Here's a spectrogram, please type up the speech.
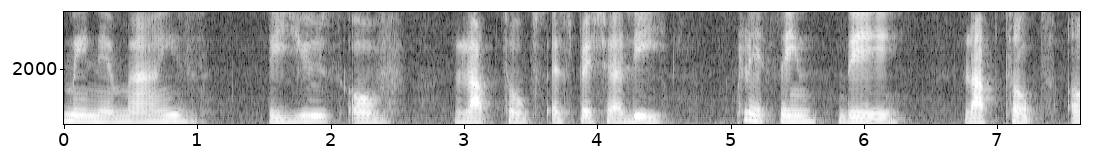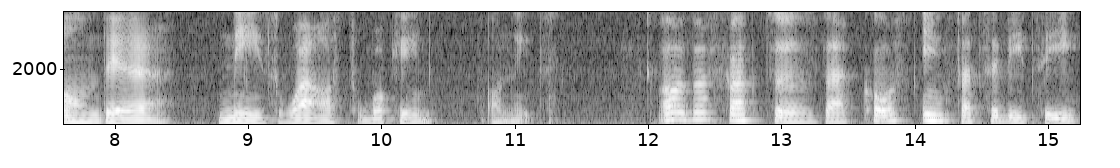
minimize the use of laptops, especially placing the laptops on their knees whilst working on it. Other factors that cause infertility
